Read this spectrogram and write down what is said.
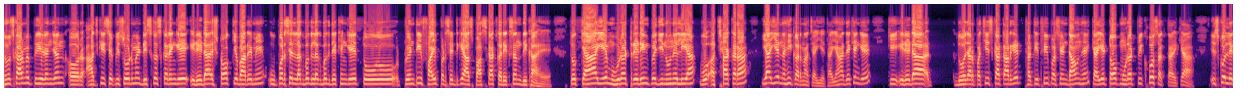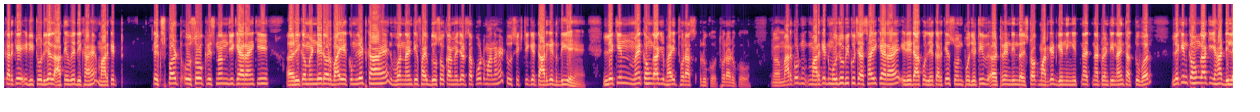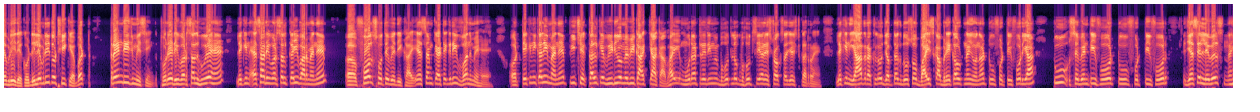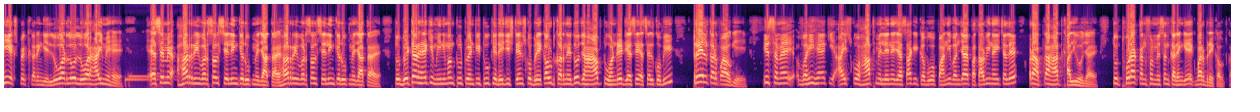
नमस्कार, मैं प्रिय रंजन और आज के इस एपिसोड में डिस्कस करेंगे इरेडा स्टॉक के बारे में। ऊपर से लगभग लगभग देखेंगे तो 25 परसेंट के आसपास का करेक्शन दिखा है। तो क्या ये मुहूर्त ट्रेडिंग पे जिन्होंने लिया, वो अच्छा करा या ये नहीं करना चाहिए था? यहाँ देखेंगे कि इरेडा 2025 का टारगेट 33 परसेंट डाउन है। क्या ये टॉप मुहूर्त पिक हो सकता है क्या? इसको लेकर के एडिटोरियल आते हुए दिखा है। मार्केट एक्सपर्ट ओसो कृष्णन जी कह रहे हैं कि रिकमेंडेड और बाई एकुमुलेट कहा है? 195 200 का मेजर सपोर्ट माना है 260 के टारगेट दिए हैं। लेकिन मैं कहूँगा कि भाई थोड़ा रुको थोड़ा रुको। मार्केट मार्केट मोजो भी कुछ ऐसा ही कह रहा है इरेडा को लेकर के सोन positive trend in the stock market gaining इतना इतना ट्वेंटी अक्टूबर लेकिन कहूँगा कि यहाँ डिलीवरी देखो डिलीवरी तो ठीक है बट ट्रेंड इज़ मिसिंग थोड़े रिवर्सल हुए हैं, लेकिन ऐसा रिवर्सल कई बार मैंने फॉल्स होते हुए दिखा है। एस एम कैटेगरी वन में है। और टेक्निकली मैंने पीछे कल के वीडियो में भी कहा, क्या कहा? भाई मूरा ट्रेडिंग में बहुत लोग बहुत शेयर स्टॉक सजेस्ट कर रहे हैं। लेकिन याद रख लो, जब तक 222 का ब्रेकआउट नहीं होना 244 या 274 244 जैसे लेवल्स नहीं एक्सपेक्ट करेंगे लोअर लो लोअर हाई में है। ऐसे में हर रिवर्सल सेलिंग के रूप में जाता है, हर रिवर्सल सेलिंग के रूप में जाता है। तो बेटर है कि मिनिमम 222 के रेजिस्टेंस को ब्रेकआउट करने दो, जहाँ आप 200 जैसे एसएल को भी ट्रेल कर पाओगे। इस समय वही है कि आइस को हाथ में लेने जैसा कि कब वो पानी बन जाए, पता भी नहीं चले और आपका हाथ खाली हो जाए। तो थोड़ा कंफर्मेशन करेंगे एक बार ब्रेकआउट का।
